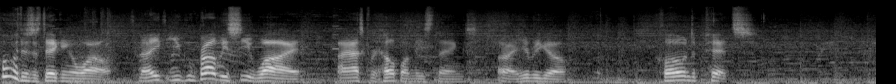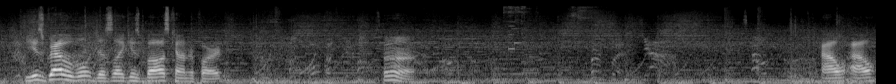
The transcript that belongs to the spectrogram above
Whew, this is taking a while. Now, you, you can probably see why I ask for help on these things. Alright, here we go. Cloned Pit. He is grabbable, just like his boss counterpart. Huh. Ow, ow.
